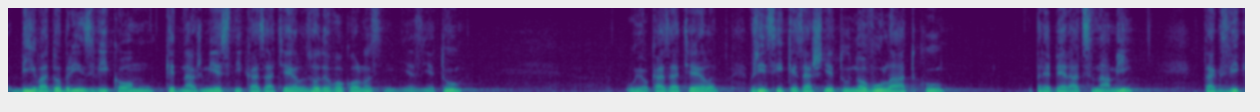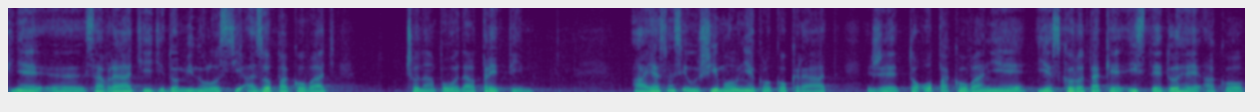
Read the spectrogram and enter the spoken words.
býva dobrým zvykom, keď náš miestny kazateľ, zhodov okolností dnes je tu, ujo kazateľ, vždy, keď začne tú novú látku preberať s nami, tak zvykne e, sa vrátiť do minulosti a zopakovať, čo nám povedal predtým. A ja som si už všimol niekoľkokrát, že to opakovanie je skoro také isté dlhé ako,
